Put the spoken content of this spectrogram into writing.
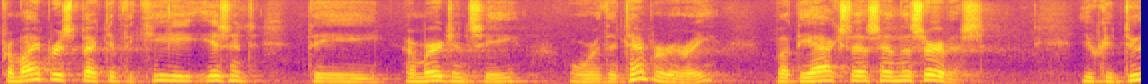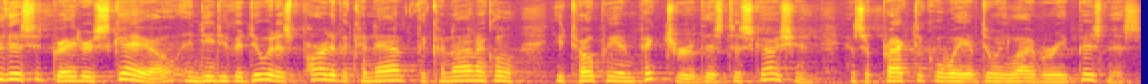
From my perspective, the key isn't the emergency or the temporary, but the access and the service. You could do this at greater scale. Indeed, you could do it as part of the, canon- the canonical utopian picture of this discussion as a practical way of doing library business.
